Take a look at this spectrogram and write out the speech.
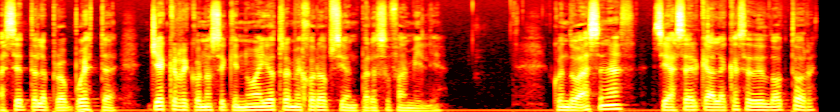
acepta la propuesta, ya que reconoce que no hay otra mejor opción para su familia. Cuando Asenath se acerca a la casa del doctor,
